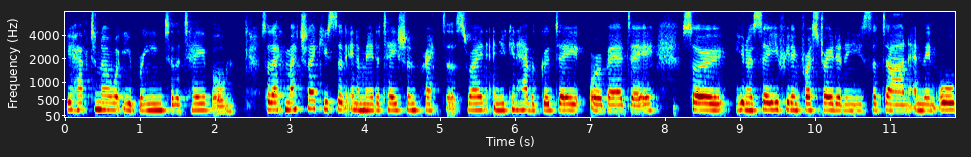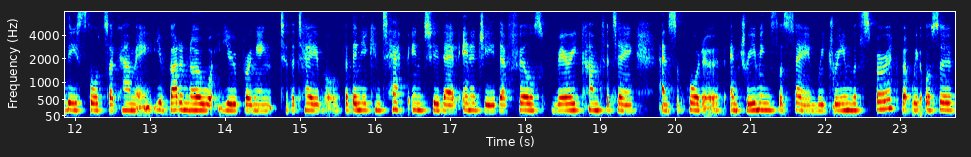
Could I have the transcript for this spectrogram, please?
you have to know what you're bringing to the table. So, like much like you sit in a meditation practice, right? And you can have a good day or a bad day. So, you know, say you're feeling frustrated and you sit down, and then all these thoughts are coming. You've got to know what you're bringing to the table. But then you can tap into that energy that feels very comforting and supportive. And dreaming's the same. We dream with spirit spirit, but we also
